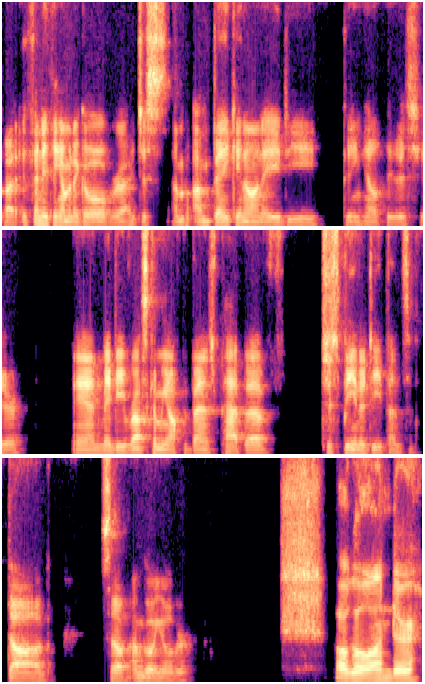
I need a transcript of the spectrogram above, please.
But if anything, I'm going to go over. I just, I'm, I'm banking on AD being healthy this year and maybe Russ coming off the bench, Pat Bev just being a defensive dog. So I'm going over. I'll go under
